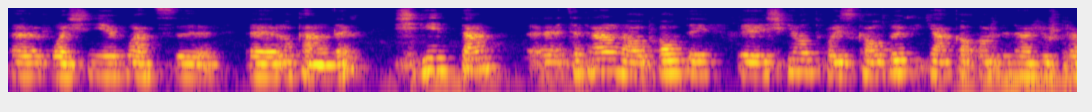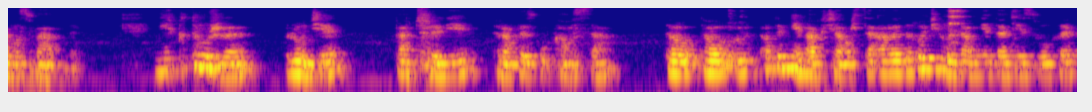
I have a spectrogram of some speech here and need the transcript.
e, właśnie władz e, lokalnych święta, e, centralne obchody świąt wojskowych jako ordynariusz prawosławny. Niektórzy ludzie patrzyli trochę z ukosa to, to o tym nie ma w książce, ale dochodziły do mnie takie słuchy.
